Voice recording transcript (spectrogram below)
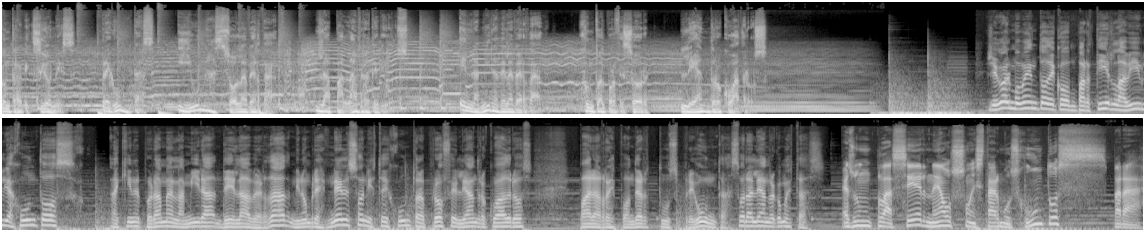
contradicciones, preguntas y una sola verdad, la palabra de Dios. En la mira de la verdad, junto al profesor Leandro Cuadros. Llegó el momento de compartir la Biblia juntos aquí en el programa En la mira de la verdad. Mi nombre es Nelson y estoy junto al profe Leandro Cuadros para responder tus preguntas. Hola Leandro, ¿cómo estás? Es un placer, Nelson, estarmos juntos para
